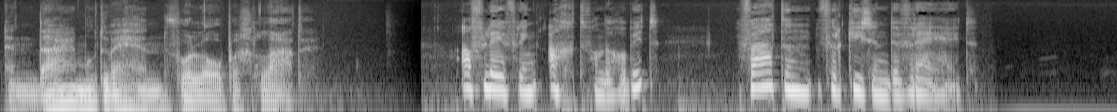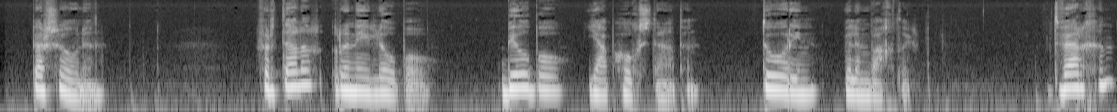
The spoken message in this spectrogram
En daar moeten wij hen voorlopig laten. Aflevering 8 van De Hobbit. Vaten verkiezen de vrijheid. Personen. Verteller René Lobo. Bilbo Jaap Hoogstraten. Torin Willem Wachter. Dwergen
